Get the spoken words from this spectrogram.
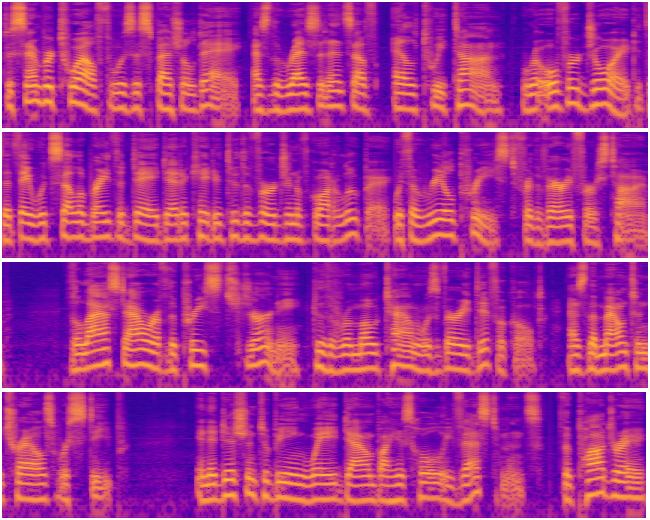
December 12th was a special day, as the residents of El Tuitan were overjoyed that they would celebrate the day dedicated to the Virgin of Guadalupe with a real priest for the very first time. The last hour of the priest's journey to the remote town was very difficult, as the mountain trails were steep. In addition to being weighed down by his holy vestments, the padre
